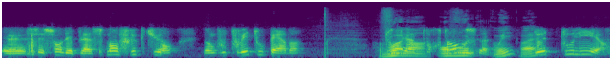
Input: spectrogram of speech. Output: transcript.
ce sont des placements fluctuants. Donc vous pouvez tout perdre. Voilà. l'importance oui, de tout lire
